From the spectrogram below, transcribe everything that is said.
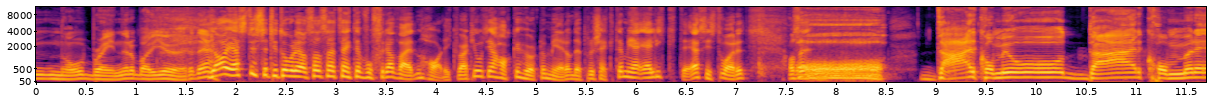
no-brainer å bare gjøre det. Ja, jeg stusset litt over det også, så jeg tenkte hvorfor i all verden har det ikke vært gjort? Jeg har ikke hørt noe mer om det prosjektet, men jeg, jeg likte Jeg syns det var et altså, Åh, der kommer jo Der kommer det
